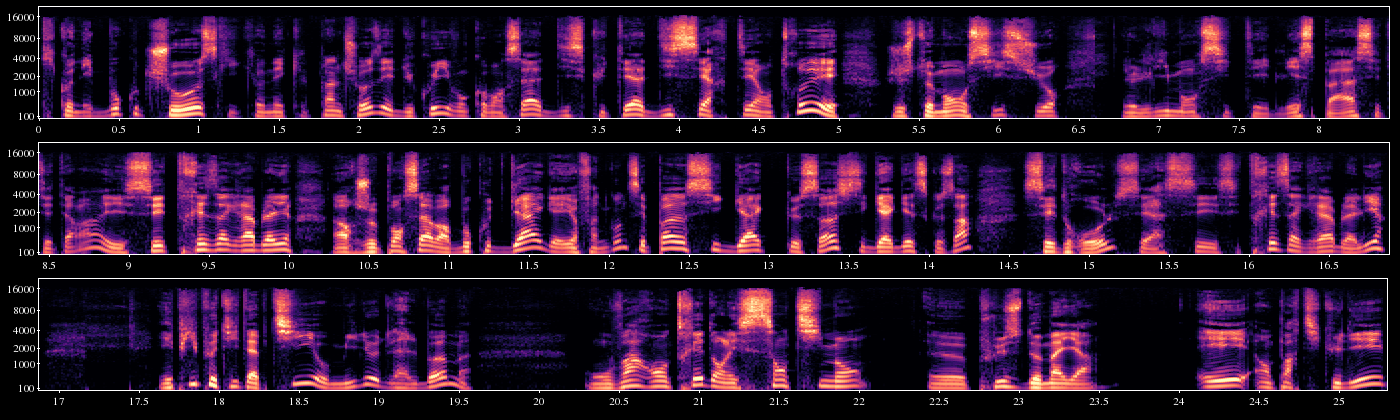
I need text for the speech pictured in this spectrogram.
qui connaît beaucoup de choses, qui connaît plein de choses, et du coup ils vont commencer à discuter, à disserter entre eux, et justement aussi sur l'immensité de l'espace, etc. Et c'est très agréable à lire. Alors je pensais avoir beaucoup de gags, et en fin de compte c'est pas si gag que ça, si gaguesque que ça. C'est drôle, c'est assez, c'est très agréable à lire. Et puis petit à petit, au milieu de l'album, on va rentrer dans les sentiments euh, plus de Maya. Et en particulier,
